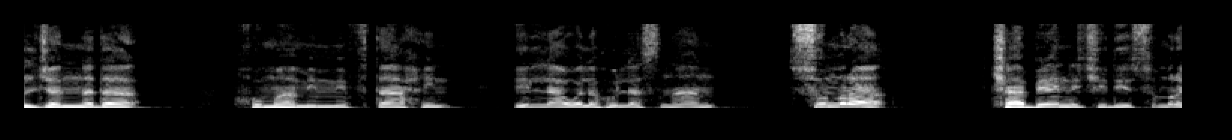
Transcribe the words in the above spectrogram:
الجنه ده خو ما من مفتاح الا وله الاسنان څومره چابېنې چې دي څومره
